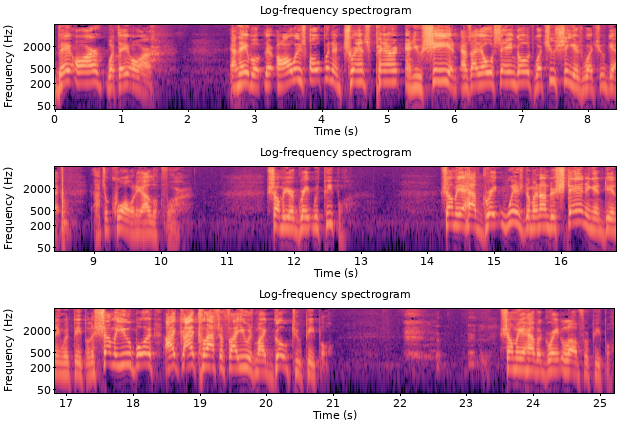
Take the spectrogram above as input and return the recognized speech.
they are what they are. And they will, they're always open and transparent, and you see, and as the old saying goes, what you see is what you get. That's a quality I look for. Some of you are great with people. Some of you have great wisdom and understanding in dealing with people. And some of you, boy, I, I classify you as my go to people. Some of you have a great love for people.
